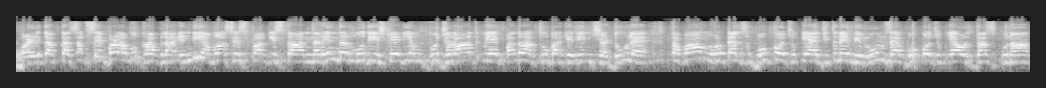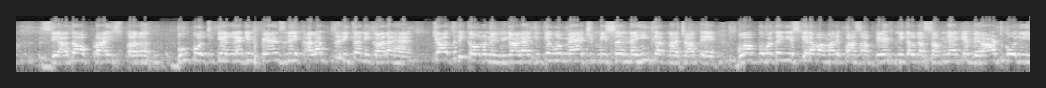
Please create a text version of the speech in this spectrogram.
वर्ल्ड कप का सबसे बड़ा मुकाबला India versus Pakistan Narendra Modi stadium Gujarat में 15 अक्टूबर के दिन शेड्यूल है। तमाम होटल्स बुक हो चुके हैं, जितने भी रूम्स हैं बुक हो चुके हैं और 10 गुना ज़्यादा प्राइस पर बुक हो चुके हैं। लेकिन फैंस ने एक अलग तरीका निकाला है। क्या तरीका उन्होंने निकाला है? क्योंकि वो मैच मिस नहीं करना चाहते। वो आपको बताएँगे, इसके अलावा हमारे पास अपडेट निकल कर सामने आके। विराट कोहली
